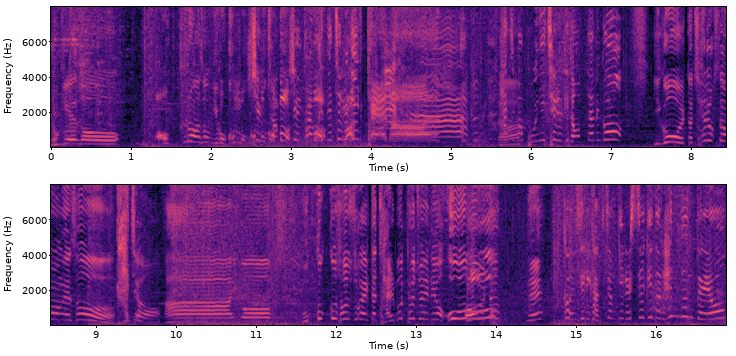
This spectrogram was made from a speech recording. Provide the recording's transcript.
여기에서 어 끌어와서 이거 콤보 콤보 콤보 콤보 캐논! 아, 하지만 본인 체력이 더 없다는 거 이거 일단 체력 상황에서 가죠. 아 이거 욱국구 선수가 일단 잘 버텨줘야 돼요. 오, 어, 일단, 네. 건슬이 각성기를 쓰기는 했는데요.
